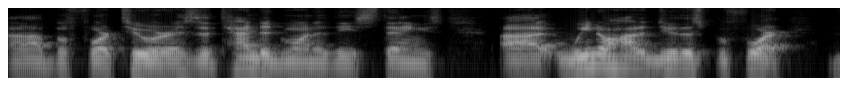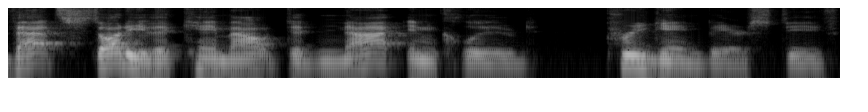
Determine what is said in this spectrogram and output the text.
uh, before too, or has attended one of these things. Uh, we know how to do this before. That study that came out did not include pregame beer, Steve.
